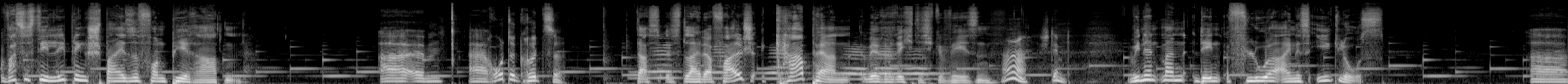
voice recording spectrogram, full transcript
Was ist die Lieblingsspeise von Piraten? Äh, ähm, äh, rote Grütze. Das ist leider falsch. Kapern wäre richtig gewesen. Ah, stimmt. Wie nennt man den Flur eines Iglus? Äh,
